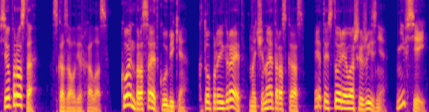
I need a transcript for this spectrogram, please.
«Все просто», — сказал Верхолаз. «Коэн бросает кубики. Кто проиграет, начинает рассказ. Это история вашей жизни. Не всей.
